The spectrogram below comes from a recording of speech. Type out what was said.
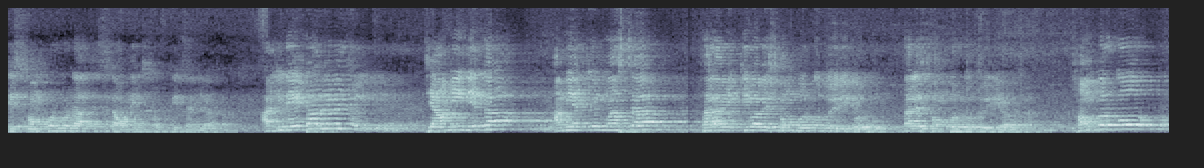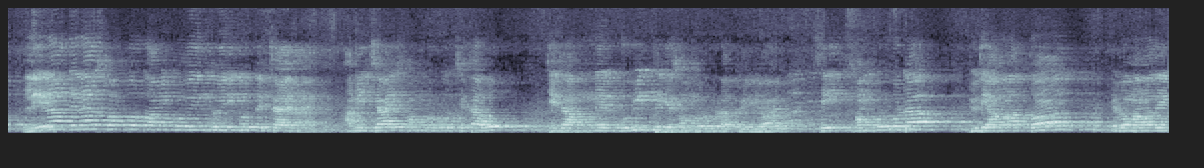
যে সম্পর্কটা আছে সেটা অনেক শক্তিশালী হবে। আর যদি এটা ভেবে চলি যে আমি নেতা, আমি একজন মাস্টার তাহলে আমি কীভাবে সম্পর্ক তৈরি করব? তাহলে সম্পর্ক তৈরি হবে না। সম্পর্ক, লেনা দেনা সম্পর্ক আমি কোনোদিন তৈরি করতে চাই না। আমি চাই সম্পর্ক সেটা হোক, যেটা মনের গভীর থেকে সম্পর্কটা তৈরি হয়। সেই সম্পর্কটা যদি আমার দল এবং আমাদের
